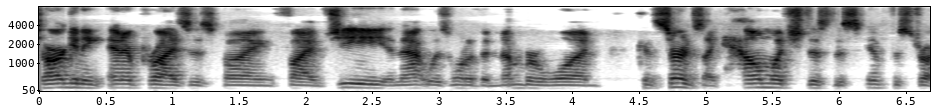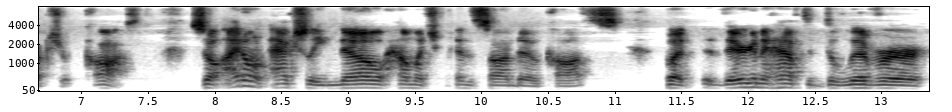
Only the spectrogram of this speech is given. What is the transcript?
targeting enterprises buying 5G, and that was one of the number one concerns. Like, how much does this infrastructure cost? So I don't actually know how much Pensando costs, but they're going to have to deliver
